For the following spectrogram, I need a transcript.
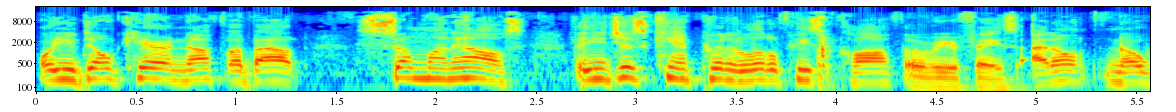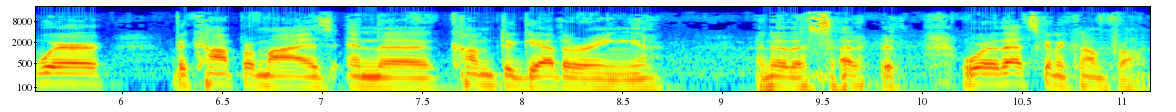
or you don't care enough about someone else that you just can't put a little piece of cloth over your face? I don't know where the compromise and the come togethering, I know that's where that's going to come from.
